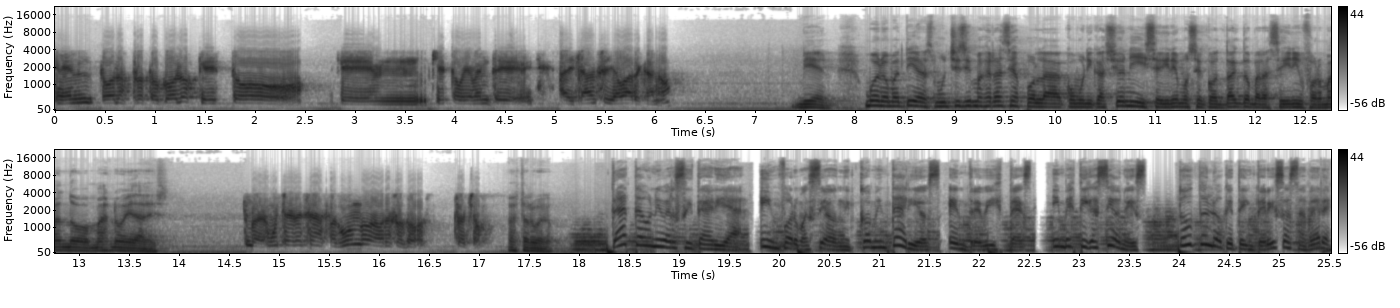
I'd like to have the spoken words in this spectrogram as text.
en todos los protocolos que esto, que, que esto obviamente alcance y abarca, ¿no? Bien. Bueno, Matías, muchísimas gracias por la comunicación y seguiremos en contacto para seguir informando más novedades. Bueno, muchas gracias, Facundo. Abrazo a todos. Hasta luego. Data Universitaria. Información, comentarios, entrevistas, investigaciones. Todo lo que te interesa saber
